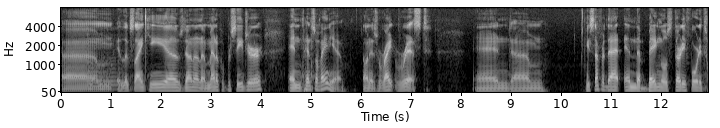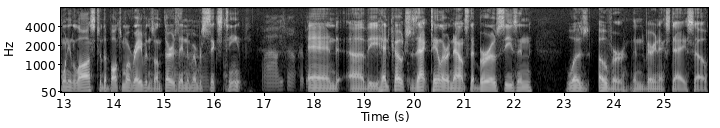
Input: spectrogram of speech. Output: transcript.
Um, it looks like he uh, was done on a medical procedure in Pennsylvania on his right wrist, and um, he suffered that in the Bengals' thirty-four to twenty loss to the Baltimore Ravens on Thursday, November sixteenth. Wow, he's been out for a bit. And uh, the head coach, Zac Taylor, announced that Burrow's season was over the very next day. So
